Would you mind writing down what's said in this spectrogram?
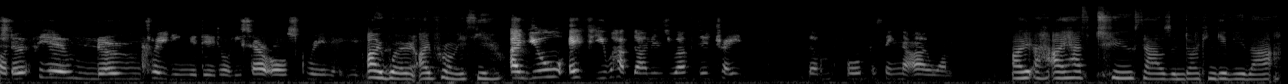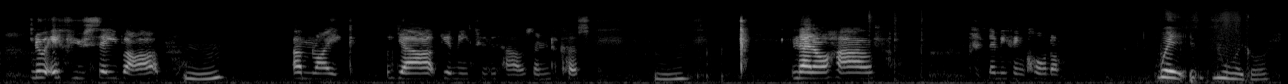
I'll do it for you. No trading you did, Ollie. Sarah will scream at you. I won't, I promise you. And you, if you have diamonds, you have to trade them for the thing that I want. I I have 2,000. I can give you that. No, if you save up, Mm. I'm like, yeah, give me two thousand, cause Mm. and then I'll have. Let me think. Hold on. Wait, oh my gosh.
